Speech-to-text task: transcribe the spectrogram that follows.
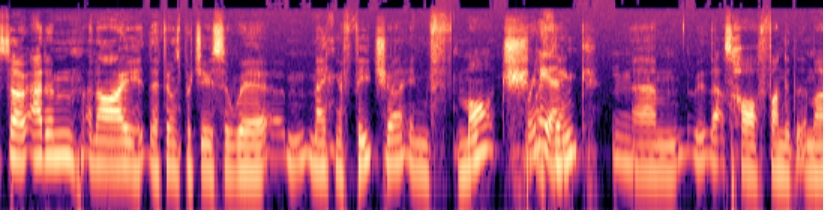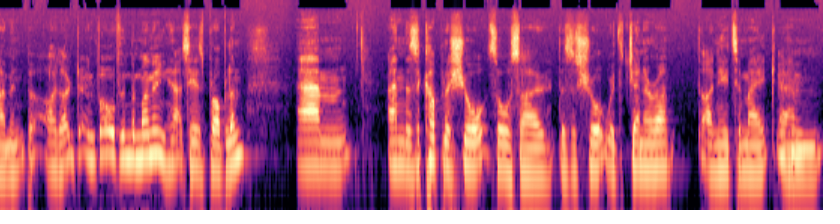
So Adam and I, the film's producer, we're making a feature in f- March. Brilliant. I think um, that's half funded at the moment, but I don't get involved in the money. That's his problem. Um, and there's a couple of shorts also. There's a short with Genera that I need to make. Mm-hmm. Um,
